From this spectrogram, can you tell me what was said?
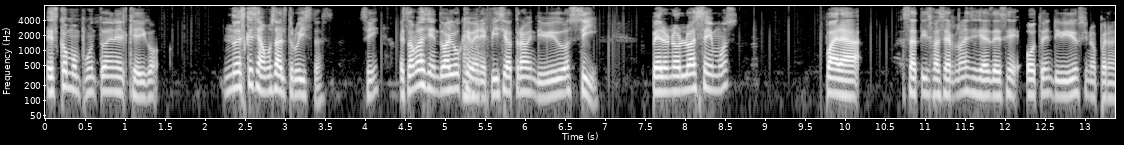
es como un punto en el que digo, no es que seamos altruistas, ¿sí? Estamos haciendo algo que Ajá. beneficia a otro individuo, sí, pero no lo hacemos para satisfacer las necesidades de ese otro individuo, sino para,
